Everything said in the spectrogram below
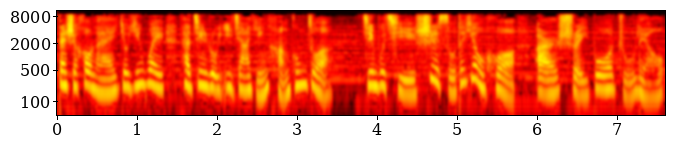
但是后来又因为他进入一家银行工作，经不起世俗的诱惑而随波逐流，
